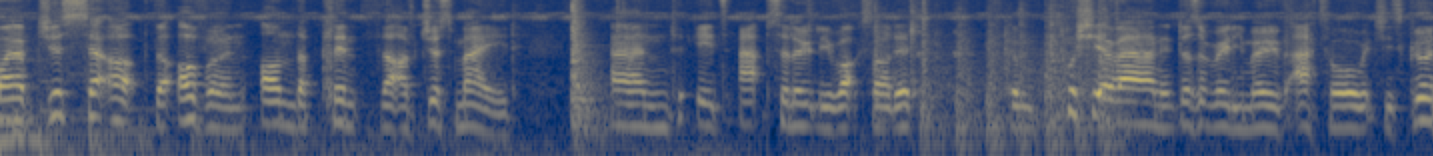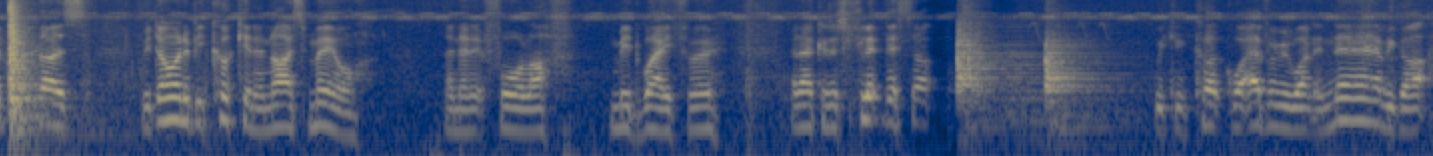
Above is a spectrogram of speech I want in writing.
So I have just set up the oven on the plinth that I've just made and it's absolutely rock solid. You can push it around, it doesn't really move at all, which is good because we don't want to be cooking a nice meal and then it fall off midway through. And I can just flip this up. We can cook whatever we want in there. We got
